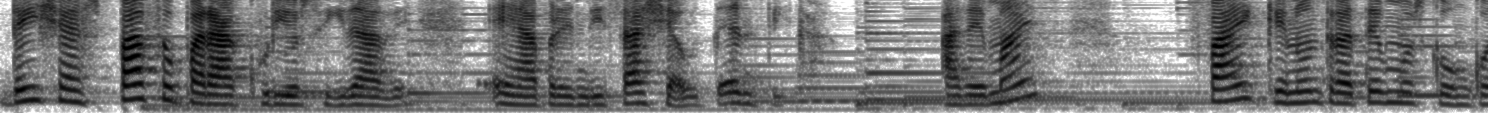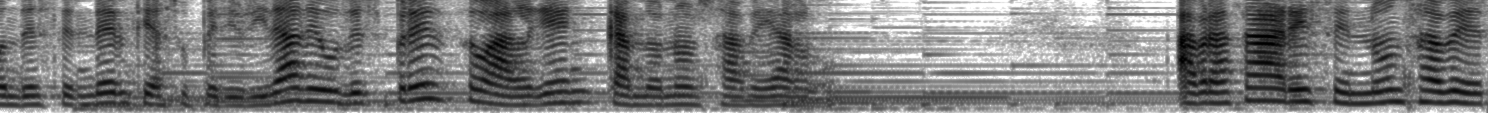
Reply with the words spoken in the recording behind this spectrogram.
deixa espazo para a curiosidade e a aprendizaxe auténtica. Ademais, fai que non tratemos con condescendencia, superioridade ou desprezo a alguén cando non sabe algo. Abrazar ese non saber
